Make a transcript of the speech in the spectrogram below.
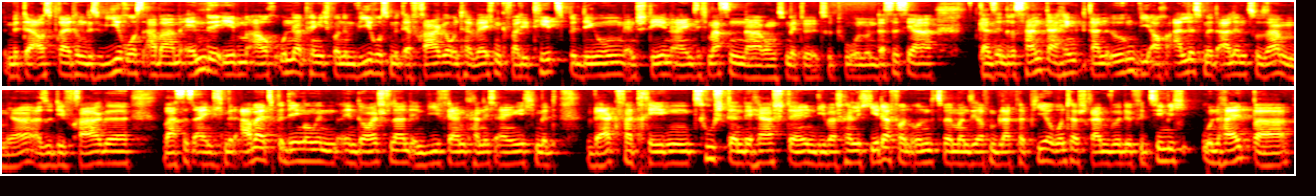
mit der Ausbreitung des Virus, aber am Ende eben auch unabhängig von dem Virus mit der Frage, unter welchen Qualitätsbedingungen entstehen eigentlich Massennahrungsmittel zu tun. Und das ist ja ganz interessant, da hängt dann irgendwie auch alles mit allem zusammen. Ja? Also die Frage, was ist eigentlich mit Arbeitsbedingungen in Deutschland? Inwiefern kann ich eigentlich mit Werkverträgen Zustände herstellen, die wahrscheinlich jeder von uns, wenn man sie auf ein Blatt Papier runterschreiben würde, für ziemlich unhaltbar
